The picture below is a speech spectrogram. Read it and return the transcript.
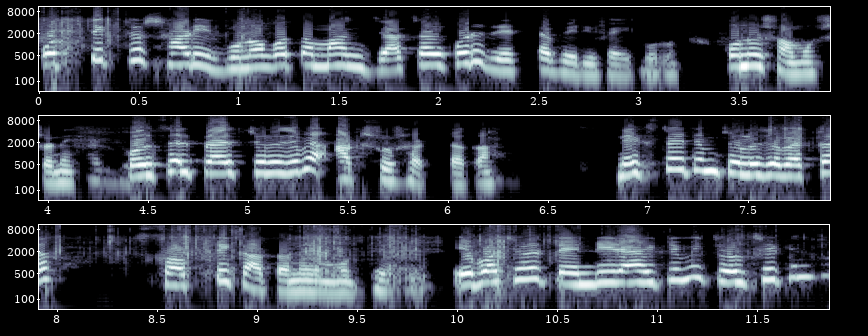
প্রত্যেকটা শাড়ির গুণগত মান যাচাই করে রেটটা ভেরিফাই করুন। কোনো সমস্যা নেই। হোলসেল প্রাইস চলে যাবে আটশো ষাট টাকা। নেক্সট আইটেম চলে যাবে একটা সফটি কাতানের মধ্যে। এবছরের ট্রেন্ডির আইটেমই চলছে কিন্তু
